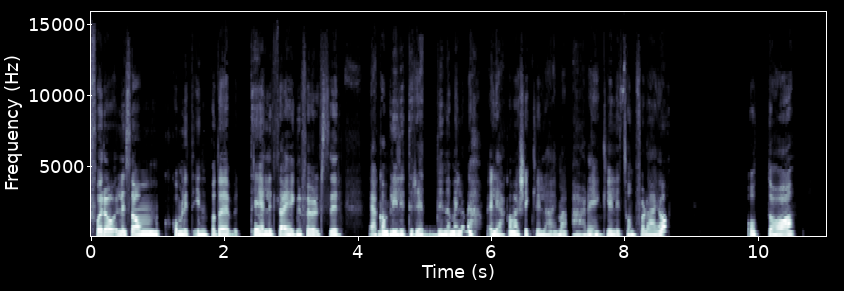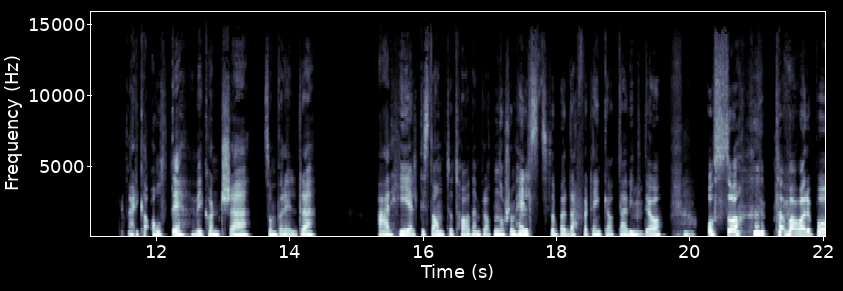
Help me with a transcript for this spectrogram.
for å liksom komme litt inn på det, dele litt av egne følelser, Jeg kan bli litt redd innimellom, jeg, eller jeg kan være skikkelig lei meg. Er det egentlig litt sånn for deg òg? Og da er det ikke alltid vi kanskje som foreldre er helt i stand til å ta den praten når som helst, så bare derfor tenker jeg at det er viktig å også ta vare på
